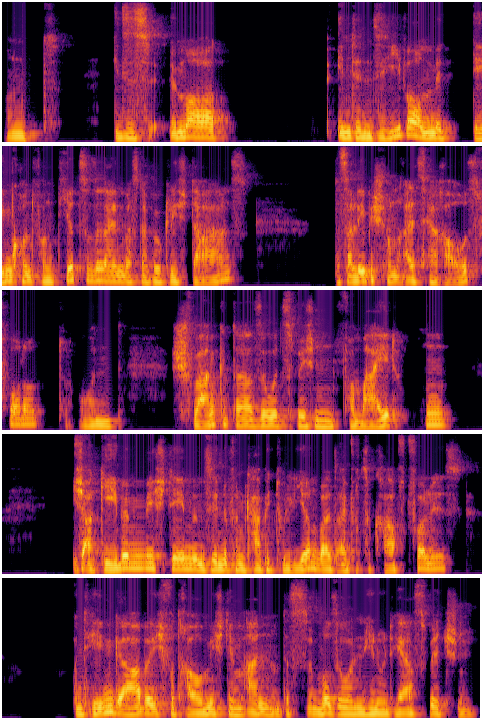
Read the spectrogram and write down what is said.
Und dieses immer intensiver mit dem konfrontiert zu sein, was da wirklich da ist, das erlebe ich schon als herausfordernd und schwanke da so zwischen Vermeidung. Ich ergebe mich dem im Sinne von kapitulieren, weil es einfach zu kraftvoll ist. Und Hingabe, ich vertraue mich dem an. Und das ist immer so ein Hin- und Her-Switchen.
